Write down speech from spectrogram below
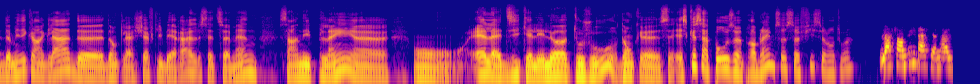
Dominique Anglade, euh, donc la chef libérale cette semaine. Ça en est plein. Euh, elle a dit qu'elle est là toujours. Donc, est-ce que ça pose un problème, ça, Sophie, selon toi? l'Assemblée nationale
